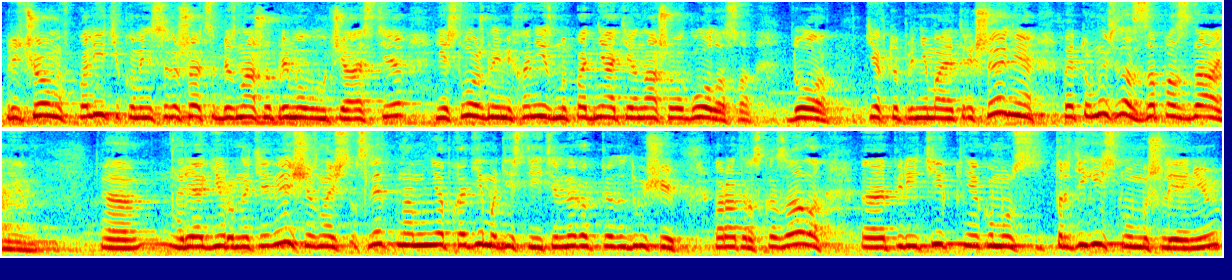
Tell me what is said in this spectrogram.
Причем в политикуме они совершаются без нашего прямого участия. Есть сложные механизмы поднятия нашего голоса до тех, кто принимает решения. Поэтому мы всегда с запозданием э, реагируем на те вещи, значит, следовательно, нам необходимо действительно, как предыдущий оратор сказала, перейти к некому стратегическому мышлению,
